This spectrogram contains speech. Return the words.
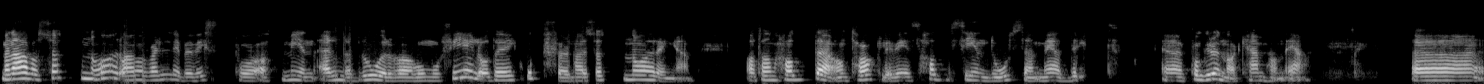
Men jeg var 17 år og jeg var veldig bevisst på at min eldre bror var homofil. Og det gikk opp for denne 17-åringen at han hadde antakeligvis hatt sin dose med dritt eh, pga. hvem han er. Eh,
